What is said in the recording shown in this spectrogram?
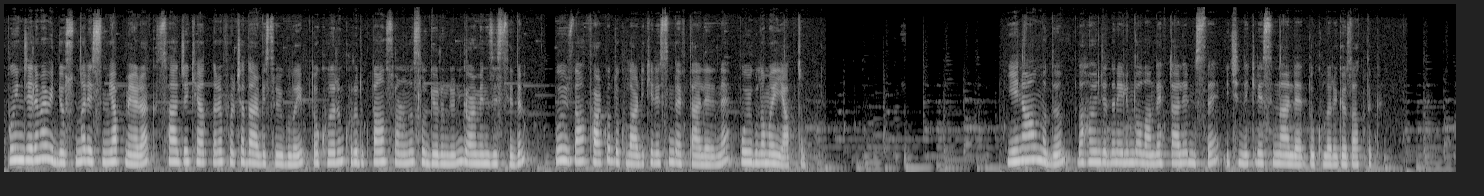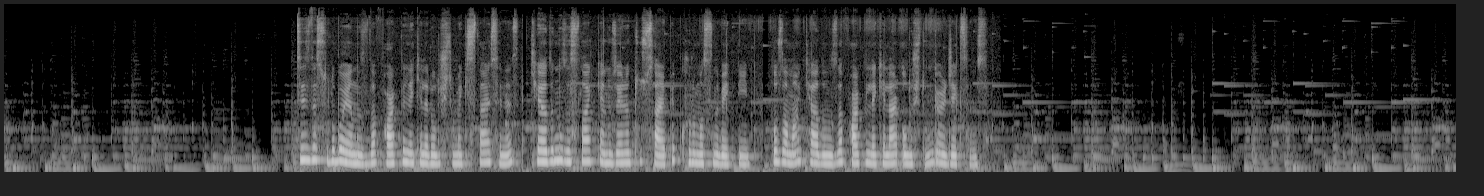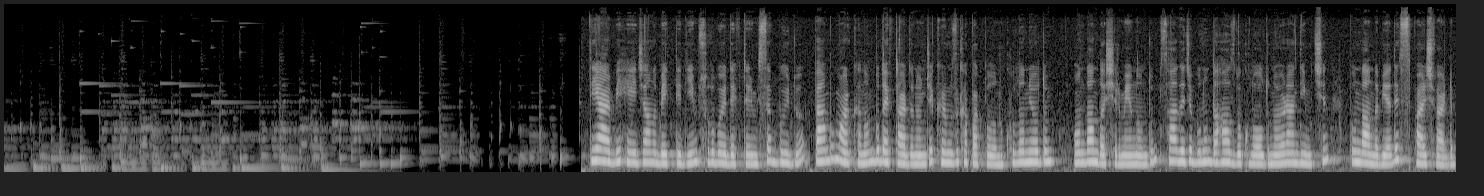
Bu inceleme videosunda resim yapmayarak sadece kağıtlara fırça darbesi uygulayıp dokuların kuruduktan sonra nasıl göründüğünü görmenizi istedim. Bu yüzden farklı dokulardaki resim defterlerine bu uygulamayı yaptım. Yeni almadığım, daha önceden elimde olan defterlerin ise içindeki resimlerle dokulara göz attık. Siz de sulu boyanızda farklı lekeler oluşturmak isterseniz kağıdınız ıslakken üzerine tuz serpip kurumasını bekleyin. O zaman kağıdınızda farklı lekeler oluştuğunu göreceksiniz. Diğer bir heyecanla beklediğim sulu boya defterim ise buydu. Ben bu markanın bu defterden önce kırmızı kapaklı olanı kullanıyordum. Ondan da aşırı memnundum. Sadece bunun daha az dokulu olduğunu öğrendiğim için bundan da bir adet sipariş verdim.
